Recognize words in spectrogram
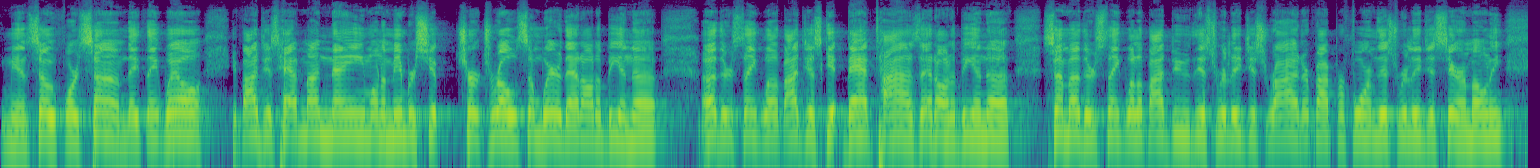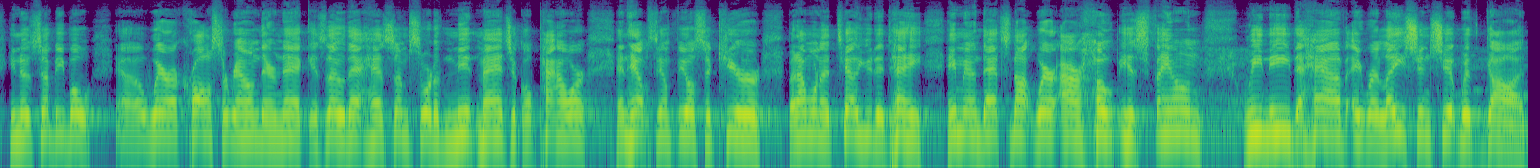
Amen. So for some, they think, well, if I just have my name on a membership church roll somewhere, that ought to be enough. Others think, well, if I just get baptized, that ought to be enough. Some others think, well, if I do this religious rite or if I perform this religious ceremony, you know, some people uh, wear a cross around their neck as though that has some sort of magical power and helps them feel secure. But I want to tell you today, amen, that's not where our hope is found. We need to have a relationship with God.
